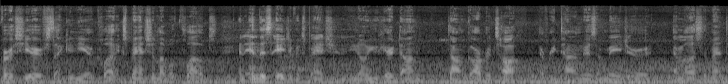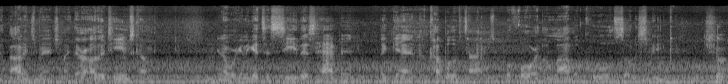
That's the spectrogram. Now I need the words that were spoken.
first year, second year club expansion level clubs. And in this age of expansion, you know, you hear Don Don Garber talk every time there's a major MLS event about expansion. Like there are other teams coming. You know, we're gonna get to see this happen again a couple of times before the lava cools, so to speak. Sure.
